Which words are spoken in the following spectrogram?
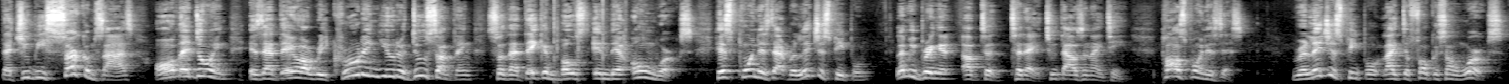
that you be circumcised all they're doing is that they are recruiting you to do something so that they can boast in their own works. His point is that religious people let me bring it up to today 2019 paul's point is this. Religious people like to focus on works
